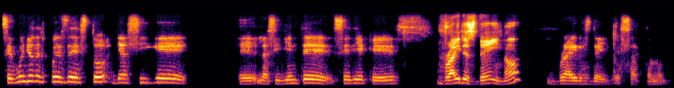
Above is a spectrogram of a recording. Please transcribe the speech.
según yo, después de esto ya sigue eh, la siguiente serie que es... Brightest Day, ¿no? Brightest Day, exactamente.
